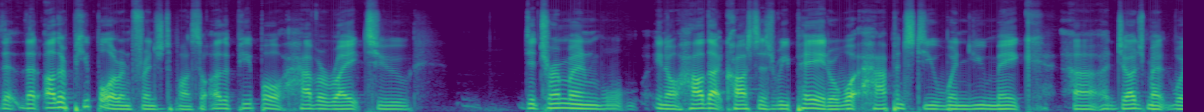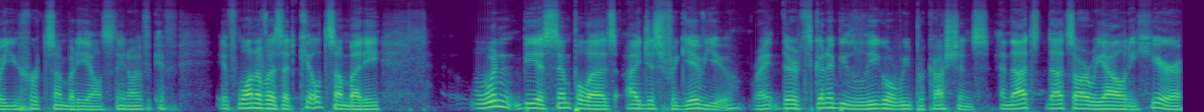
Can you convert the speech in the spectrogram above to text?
that that other people are infringed upon. So other people have a right to determine you know how that cost is repaid or what happens to you when you make uh, a judgment where you hurt somebody else you know if, if if one of us had killed somebody wouldn't be as simple as I just forgive you, right? There's going to be legal repercussions, and that's that's our reality here.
